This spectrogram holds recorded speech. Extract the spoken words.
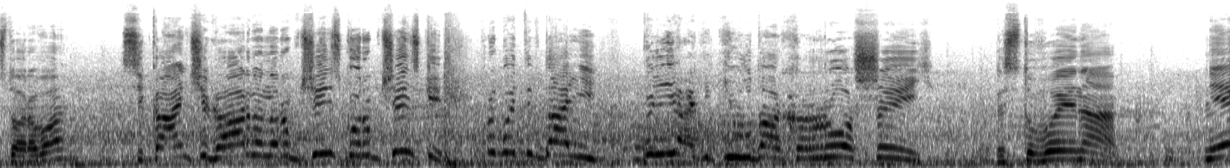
Здорово. Сіканчик гарно на Рубчинську. Рубчинський пробити в дальній. Блядь, який удар хороший. Хрестовина. Ні.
